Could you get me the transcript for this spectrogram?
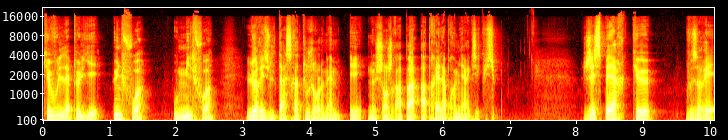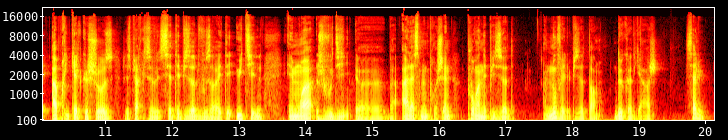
que vous l'appeliez une fois ou mille fois, le résultat sera toujours le même et ne changera pas après la première exécution. J'espère que vous aurez appris quelque chose. J'espère que cet épisode vous aura été utile. Et moi, je vous dis euh, bah, à la semaine prochaine pour un épisode, un nouvel épisode, pardon, de Code Garage. Salut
